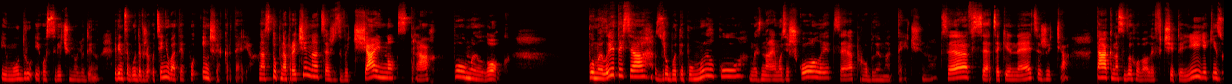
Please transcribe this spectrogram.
і мудру і освічену людину. Він це буде вже оцінювати по інших критеріях. Наступна причина це ж, звичайно, страх помилок. Помилитися, зробити помилку, ми знаємо зі школи, це проблематично. Це все, це кінець життя. Так нас виховали вчителі, які з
